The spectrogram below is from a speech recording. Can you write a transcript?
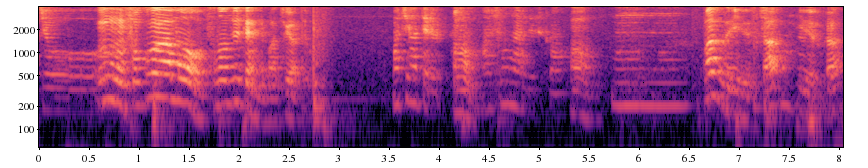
女うんそこがもうその時点で間違ってます。間違ってる、うん、あそうなんですか。うん。まずいいですか、いいですか、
